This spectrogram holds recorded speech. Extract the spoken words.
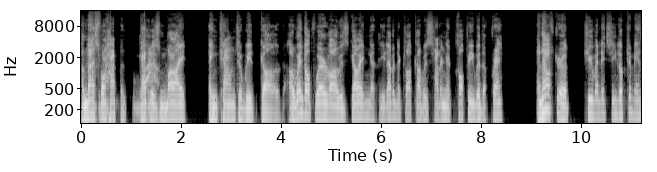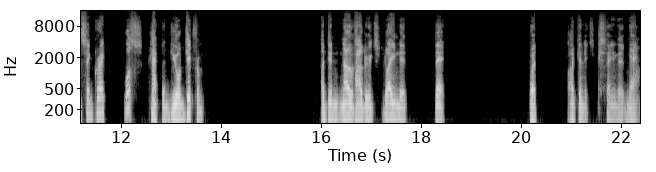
And that's what happened. Wow. That was my encounter with God. I went off wherever I was going at 11 o'clock. I was having a coffee with a friend. And after a few minutes, he looked at me and said, Greg, what's happened? You're different. I didn't know how to explain it then. But I can explain it now.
